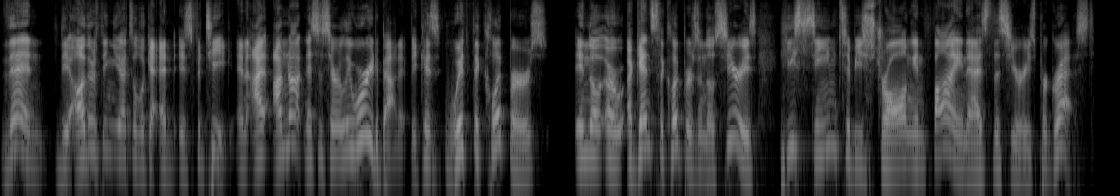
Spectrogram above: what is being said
Then the other thing you have to look at is fatigue. And I, am not necessarily worried about it because with the Clippers, in the or against the Clippers in those series, he seemed to be strong and fine as the series progressed.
